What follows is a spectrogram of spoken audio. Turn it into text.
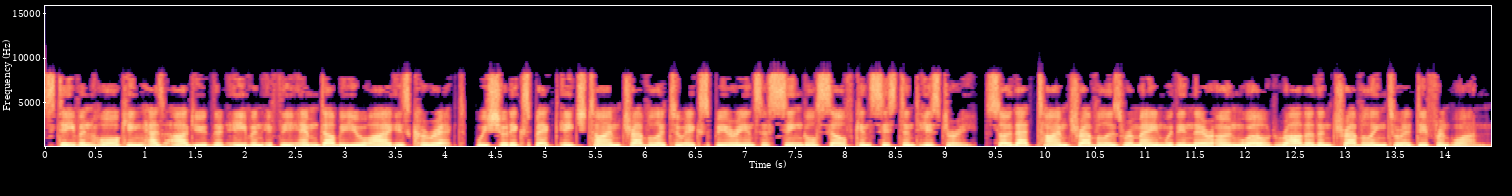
Stephen Hawking has argued that even if the MWI is correct, we should expect each time traveler to experience a single self-consistent history, so that time travelers remain within their own world rather than traveling to a different one.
